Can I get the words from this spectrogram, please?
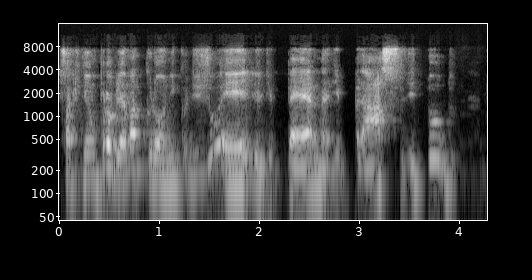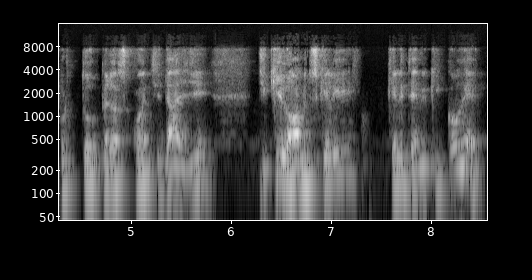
só que tem um problema crônico de joelho, de perna, de braço, de tudo, por pelas quantidades de, de quilômetros que ele, que ele teve que correr.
